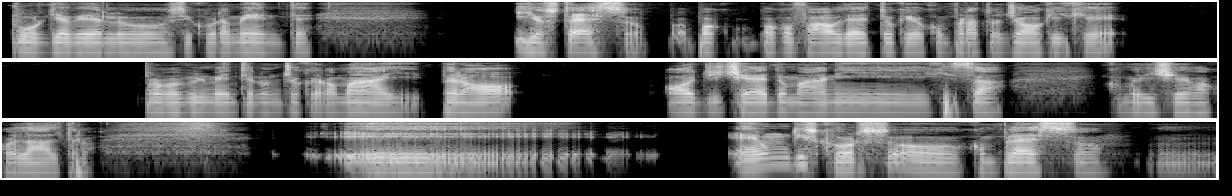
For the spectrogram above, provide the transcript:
pur di averlo sicuramente. Io stesso, poco, poco fa, ho detto che ho comprato giochi che probabilmente non giocherò mai, però oggi c'è, domani chissà, come diceva quell'altro. E è un discorso complesso. Mm,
